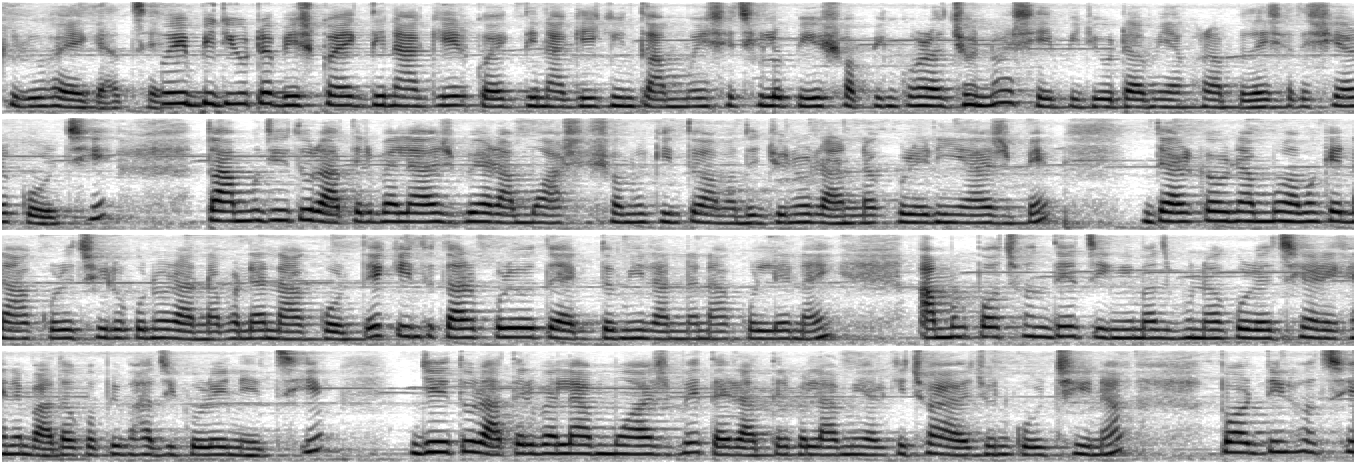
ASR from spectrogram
শুরু হয়ে গেছে। তো এই ভিডিওটা বেশ কয়েকদিন আগের, কয়েকদিন আগেই কিন্তু আম্মু এসেছিল বিয়ে শপিং করার জন্য, সেই ভিডিওটা আমি এখন আপনাদের সাথে শেয়ার করছি। তো আম্মু যেহেতু রাতের বেলা আসবে আর আম্মু আসার সময় কিন্তু আমাদের জন্য রান্না করে নিয়ে আসবে। যার কারণে আম্মু আমাকে না করেছিল কোনো রান্নাবান্না না করতে, কিন্তু তারপরেও তো একদমই রান্না না করলে নাই। আম্মুর পছন্দের চিংড়ি মাছ ভুনা করেছি আর এখানে বাঁধাকপি ভাজি করে নিয়েছি যেহেতু রাতের বেলা আম্মু আসবে, তাই রাতের বেলা আমি আর কিছু আয়োজন করছি না। পরদিন হচ্ছে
